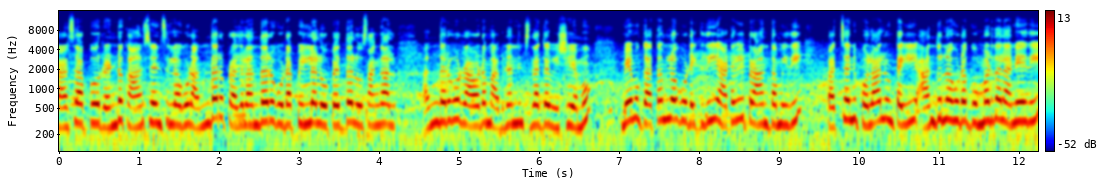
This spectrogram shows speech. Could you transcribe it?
నర్సాపూర్ రెండు కాన్స్టిట్యున్సీలో కూడా అందరూ ప్రజలందరూ కూడా పిల్లలు పెద్దలు సంఘాలు అందరూ కూడా రావడం అభినందించదగ్గ విషయము. మేము గతంలో కూడా ఇది అటవీ ప్రాంతం ఇది. పచ్చని పొలాలు ఉంటాయి. అందులో కూడా గుమ్మడిదల అనేది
